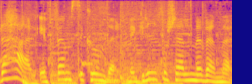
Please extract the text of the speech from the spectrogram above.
Det här är Fem sekunder med Gry Forssell med vänner.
